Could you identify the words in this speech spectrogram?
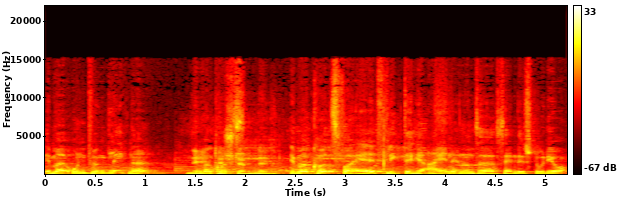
immer unpünktlich, ne? Nee, immer das stimmt nicht. Immer kurz vor elf fliegt er hier ein in unser Sendestudio.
